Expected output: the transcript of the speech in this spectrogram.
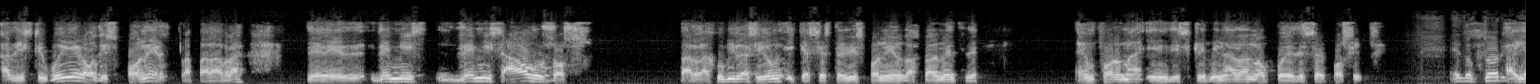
a distribuir o disponer la palabra de, de, mis de mis ahorros para la jubilación y que se esté disponiendo actualmente en forma indiscriminada no puede ser posible. Eh, doctor, Ahí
